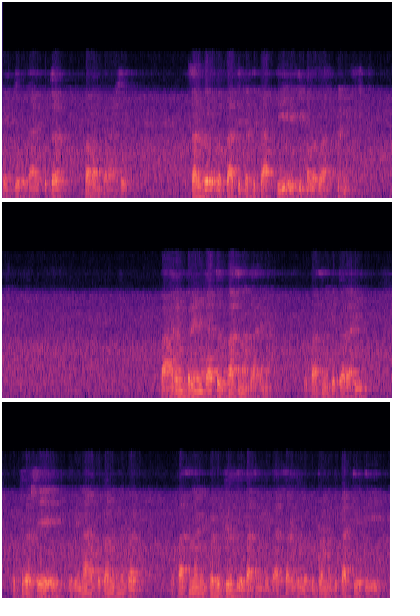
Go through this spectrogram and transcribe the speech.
हेतु होता है पुत्र परंपरा से सर्वलोक प्रातिपत्ति प्राप्ति एक ही फल हुआ। पारंपरिक का तो उपासना द्वारा ना। उपासना के द्वारा ही पुत्र से ऋणा ऋणापकरण होने पर उपासना में प्रवृत्ति होती है, उपासना के द्वारा सर्व ब्रह्म की प्राप्ति होती है।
